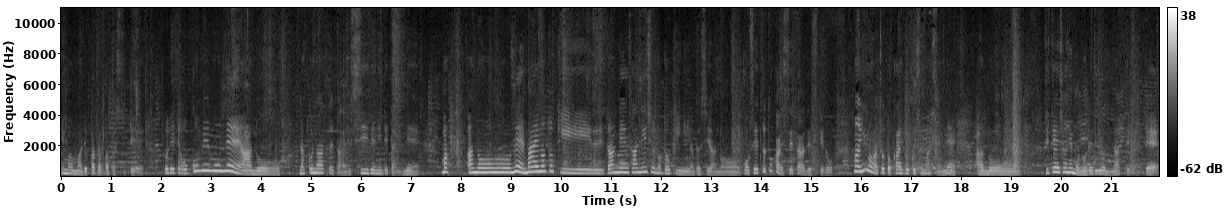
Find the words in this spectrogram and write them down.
今までパタパタしてて、それでお米もね、あのなくなってたんで仕入れに出たりね。まあのね前の時残念三人衆の時に私あの骨折とかしてたんですけど、まあ、今はちょっと回復しましてねあの自転車にも乗れるようになってるので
